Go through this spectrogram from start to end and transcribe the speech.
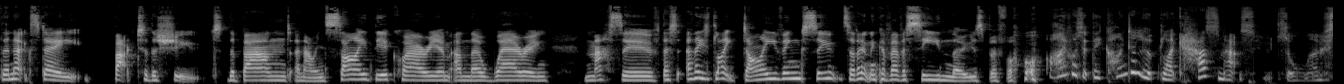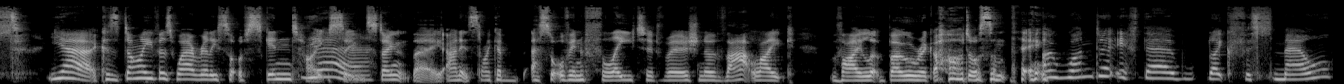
The next day, back to the shoot. The band are now inside the aquarium, and they're wearing massive. Are they like diving suits? I don't think I've ever seen those before. I was it. They kind of look like hazmat suits almost. Yeah, because divers wear really sort of skin tight yeah. suits, don't they? And it's like a, a sort of inflated version of that, like Violet Beauregarde or something. I wonder if they're like for smell.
